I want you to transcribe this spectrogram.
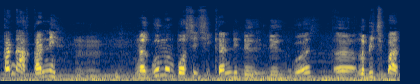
kan akan nih. Mm-mm. Nah, gua memposisikan di di, gua eh, lebih cepat.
